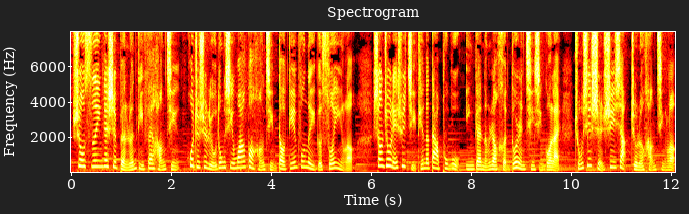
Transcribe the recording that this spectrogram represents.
寿司应该是本轮 DeFi 行情，或者是流动性挖矿行情到巅峰的一个缩影了。上周连续几天的大瀑布，应该能让很多人清醒过来，重新审视一下这轮行情了。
